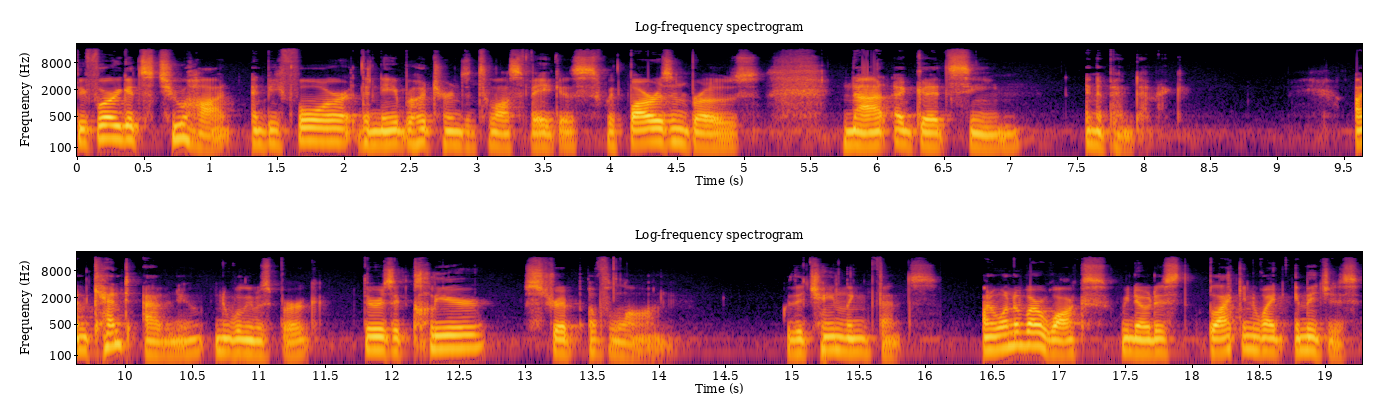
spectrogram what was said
Before it gets too hot and before the neighborhood turns into Las Vegas with bars and bros, not a good scene in a pandemic. On Kent Avenue in Williamsburg, there is a clear strip of lawn with a chain link fence. On one of our walks, we noticed black and white images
